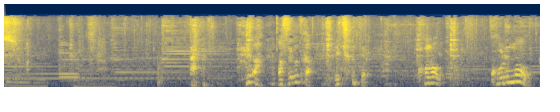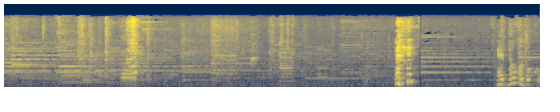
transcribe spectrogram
しああそういうことか。えちょっと待って。このこれのえどこどこ？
